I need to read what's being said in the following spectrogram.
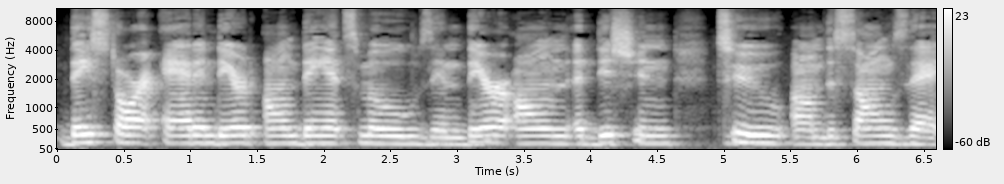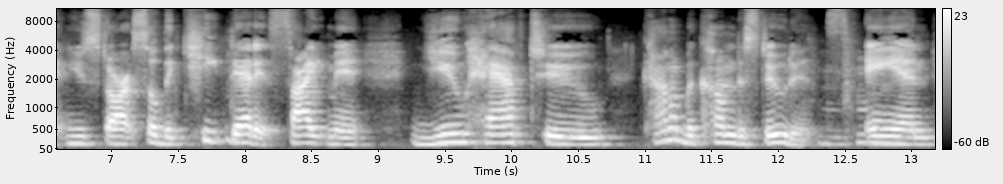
they start adding their own dance moves and their own addition to um, the songs that you start. So to keep that excitement, you have to kind of become the students. And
